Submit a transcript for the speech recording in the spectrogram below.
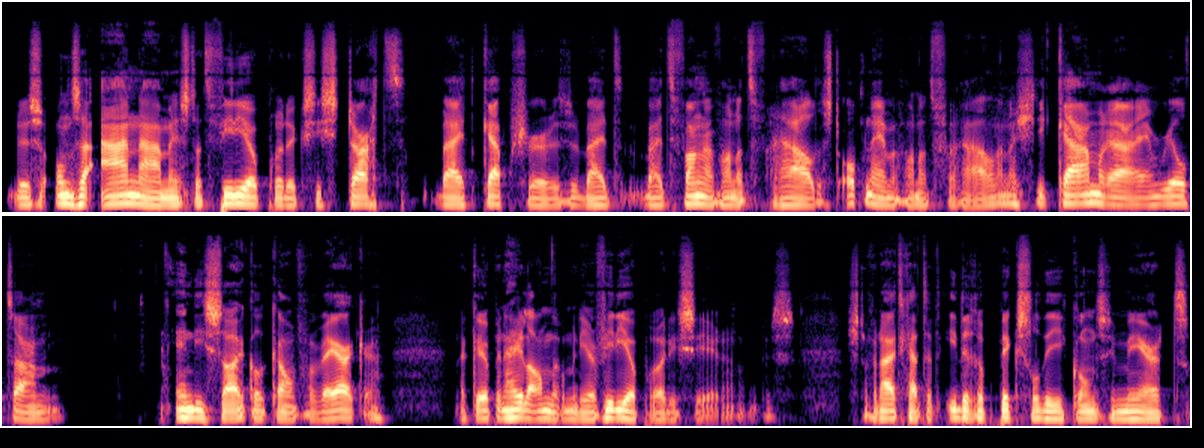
Dus onze aanname is dat videoproductie start bij het capture, dus bij het, bij het vangen van het verhaal, dus het opnemen van het verhaal. En als je die camera in real time in die cycle kan verwerken, dan kun je op een hele andere manier video produceren. Dus als je ervan uitgaat dat iedere pixel die je consumeert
